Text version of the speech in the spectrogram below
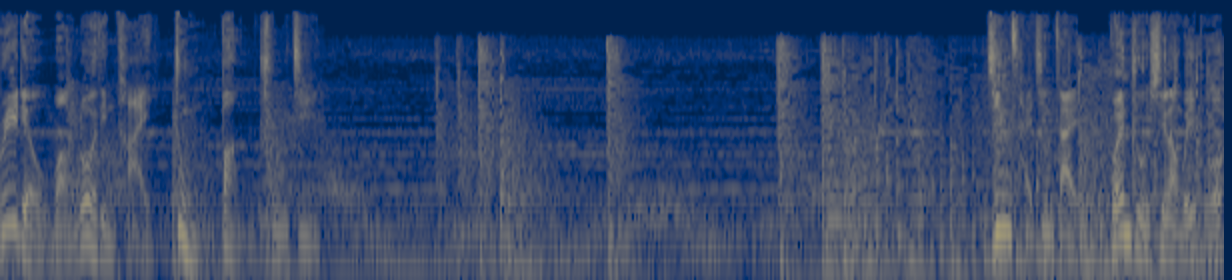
Radio 网络电台重磅出击，精彩尽在关注新浪微博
